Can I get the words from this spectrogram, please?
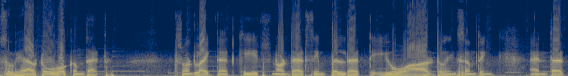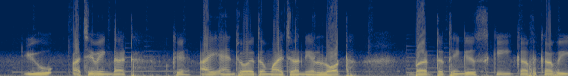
so we have to overcome that it's not like that it's not that simple that you are doing something and that you achieving that okay i enjoy the my journey a lot but the thing is कि काफ़ी काफ़ी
